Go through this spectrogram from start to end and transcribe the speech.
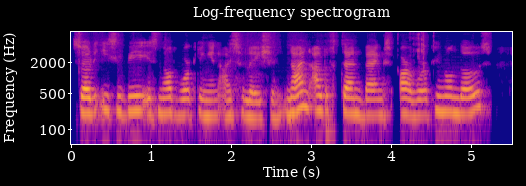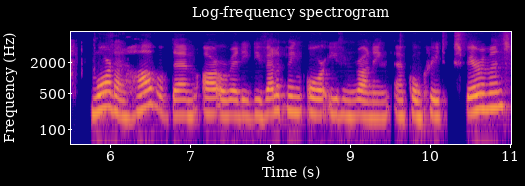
So the ECB is not working in isolation. Nine out of 10 banks are working on those. More than half of them are already developing or even running uh, concrete experiments,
